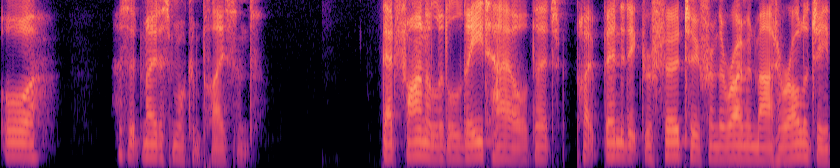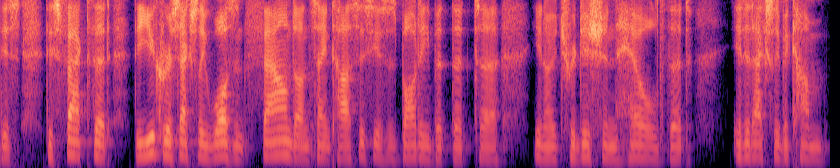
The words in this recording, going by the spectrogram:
Or has it made us more complacent? That final little detail that Pope Benedict referred to from the Roman martyrology, this, this fact that the Eucharist actually wasn't found on St. Tarcisius's body, but that, uh, you know, tradition held that it had actually become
